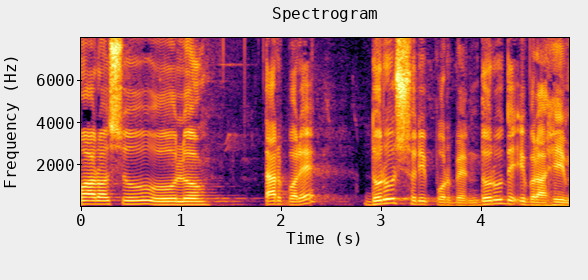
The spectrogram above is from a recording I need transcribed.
ورسوله তারপরে দরুদ শরীফ পড়বেন দরুদ ইব্রাহিম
